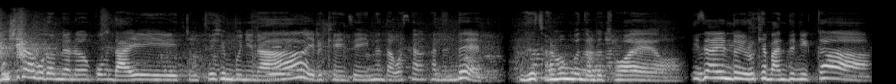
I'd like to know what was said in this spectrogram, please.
못이라 그러면은 꼭 나이 좀 드신 분이나 네. 이렇게 이제 입는다고 생각하는데 이제 젊은 분들도 좋아해요. 디자인도 이렇게 만드니까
